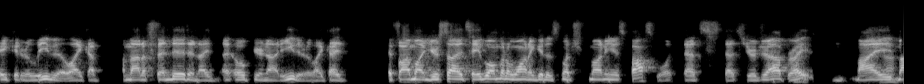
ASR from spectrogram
take it or leave it. Like I'm, I'm not offended, and I, I hope you're not either. Like I, if I'm on your side of the table, I'm going to want to get as much money as possible. That's that's your job, right? My yeah. my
